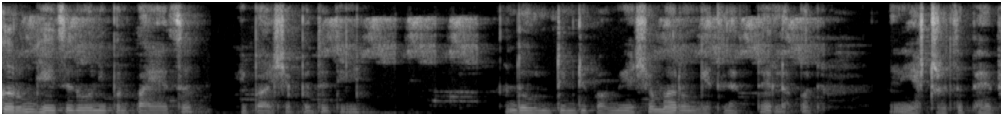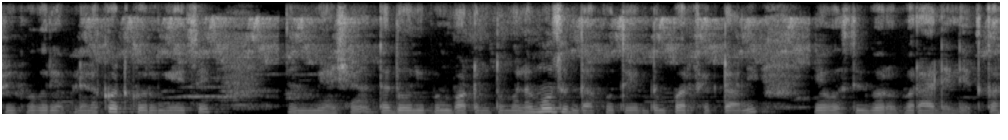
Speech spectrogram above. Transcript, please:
करून घ्यायचं दोन्ही पण पायाचं. हे पा अशा पद्धतीने. दोन तीन टिपा मी अशा मारून घेतल्या. त्याला पण. आणि एक्स्ट्राचं फॅब्रिक वगैरे आपल्याला कट करून घ्यायचे. आणि मी अशा त्या दोन्ही पण बॉटम तुम्हाला मोजून दाखवते. एकदम परफेक्ट आणि व्यवस्थित बरोबर आलेले आहेत का?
